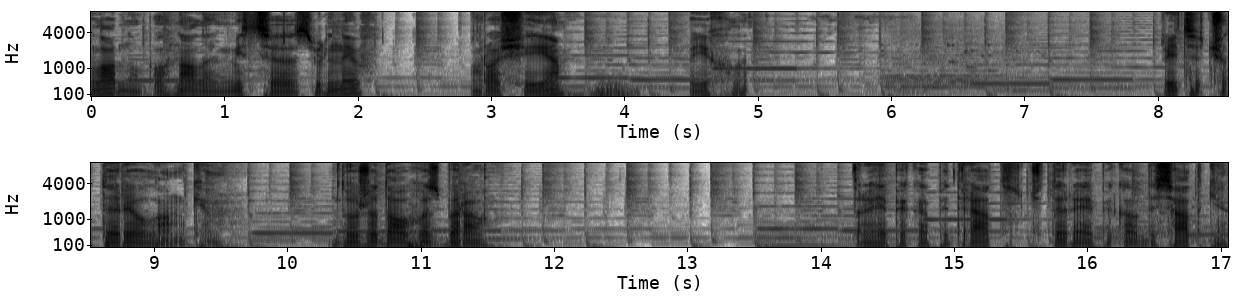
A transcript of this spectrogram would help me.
ладно, погнали. Місце звільнив. Гроші є. Поїхали. 34 уламки. Дуже довго збирав. 3 епіка підряд, 4 епіка в десятки,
